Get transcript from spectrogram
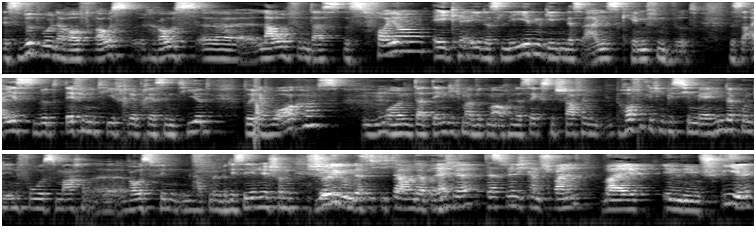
es wird wohl darauf rauslaufen, raus, äh, laufen, dass das Feuer, aka das Leben, gegen das Eis kämpfen wird. Das Eis wird definitiv repräsentiert durch Walkers Mhm. Und da denke ich mal, wird man auch in der sechsten Staffel hoffentlich ein bisschen mehr Hintergrundinfos machen, äh, rausfinden. Hat man über die Serie schon. Entschuldigung, dass ich dich da unterbreche. Das finde ich ganz spannend, weil in dem Spiel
